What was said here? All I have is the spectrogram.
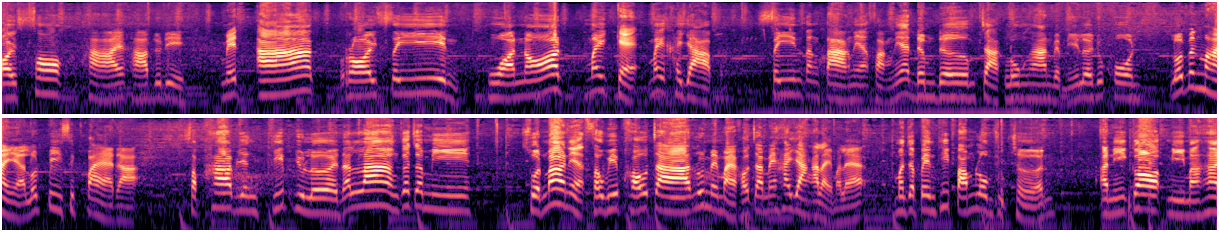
อยซอกท้ายครับดูดิ เม็ดอาร์ครอยซีน หัวน็อตไม่แกะไม่ขยับซีนต่างๆเนี่ยฝั่งเนี้ยเดิมๆจากโรงงานแบบนี้เลยทุกคน รถมันใหม่อะ รถปี 18 อะ สภาพยังกิฟอยู่เลย ด้านล่างก็จะมีส่วนมากเนี่ยสวิฟเขาจะรุ่นใหม่ๆ เขาจะไม่ให้ยางอะไหล่มาแล้ว มันจะเป็นที่ปั๊มลมฉุกเฉิน อันนี้ก็มีมาให้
